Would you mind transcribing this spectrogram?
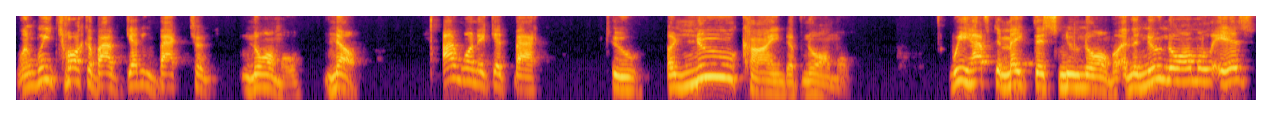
when we talk about getting back to normal, no. I want to get back to a new kind of normal. We have to make this new normal. And the new normal is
